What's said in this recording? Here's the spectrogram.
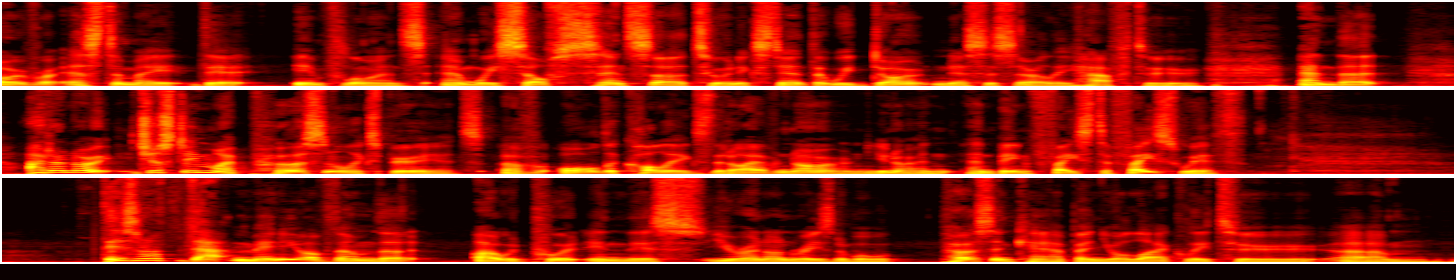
overestimate their influence and we self censor to an extent that we don't necessarily have to. And that, I don't know, just in my personal experience of all the colleagues that I've known, you know, and, and been face to face with, there's not that many of them that I would put in this you're an unreasonable person camp and you're likely to um,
